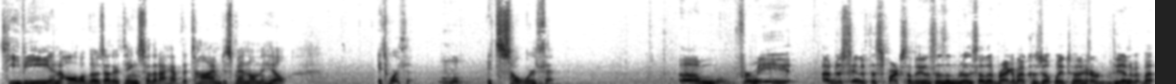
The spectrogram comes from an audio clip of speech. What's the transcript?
TV and all of those other things so that I have the time to spend on the hill, it's worth it. Mm-hmm. It's so worth it. Um, for me, I'm just seeing if this sparks something. This isn't really something to brag about because you'll wait till I hear the end of it. But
